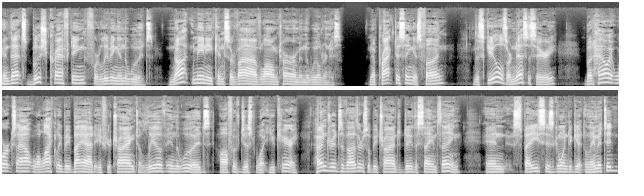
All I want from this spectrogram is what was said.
and that's bushcrafting for living in the woods. Not many can survive long term in the wilderness. Now, practicing is fun. The skills are necessary, but how it works out will likely be bad if you're trying to live in the woods off of just what you carry. Hundreds of others will be trying to do the same thing, and space is going to get limited.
